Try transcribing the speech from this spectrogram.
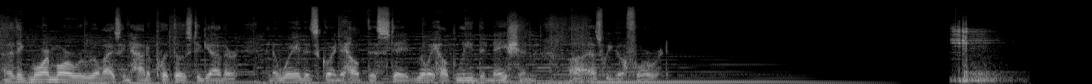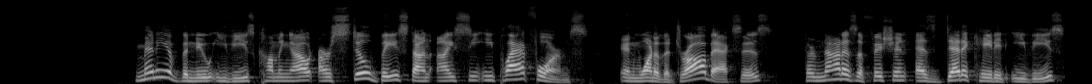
and I think more and more we're realizing how to put those together in a way that's going to help this state really help lead the nation uh, as we go forward. Many of the new EVs coming out are still based on ICE platforms. And one of the drawbacks is they're not as efficient as dedicated EVs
